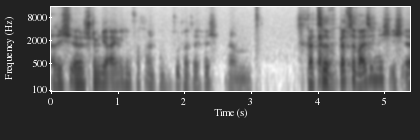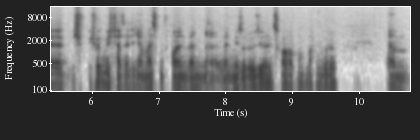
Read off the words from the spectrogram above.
Also ich äh, stimme dir eigentlich in fast allen Punkten zu tatsächlich. Ähm, Götze, Götze weiß ich nicht. Ich, äh, ich, ich würde mich tatsächlich am meisten freuen, wenn, äh, wenn Mesut Özil einen Scorerpunkt machen würde. Ähm,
